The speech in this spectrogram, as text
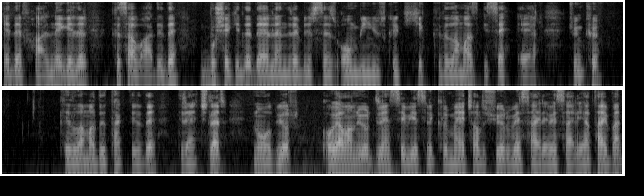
hedef haline gelir. Kısa vadede bu şekilde değerlendirebilirsiniz. 10142 kırılamaz ise eğer. Çünkü kırılamadığı takdirde dirençler ne oluyor? Oyalanıyor direnç seviyesini kırmaya çalışıyor vesaire vesaire yatay band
